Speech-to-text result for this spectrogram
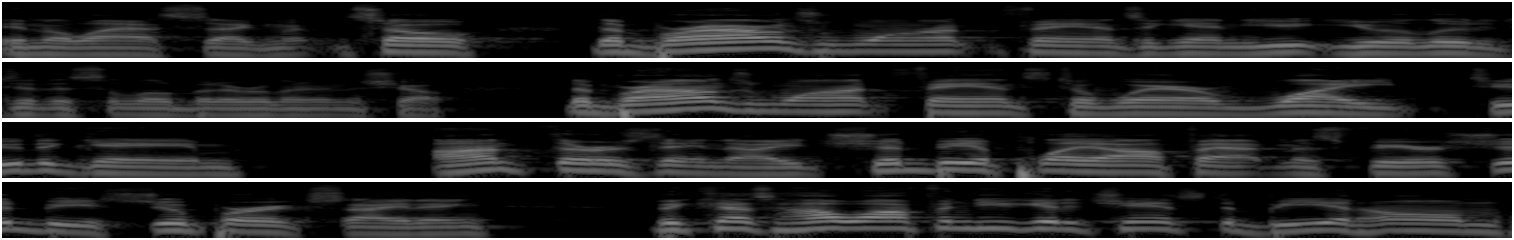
in the last segment. So the Browns want fans again. You you alluded to this a little bit earlier in the show. The Browns want fans to wear white to the game on Thursday night. Should be a playoff atmosphere. Should be super exciting because how often do you get a chance to be at home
